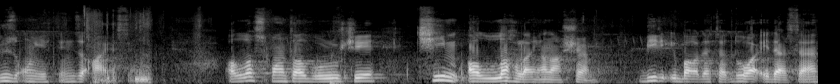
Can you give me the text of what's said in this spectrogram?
117-ci ayəsi. Allah Subhanahu taala buyurur ki: "Kim Allahla yanaşı bir ibadətə dua edərsə,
